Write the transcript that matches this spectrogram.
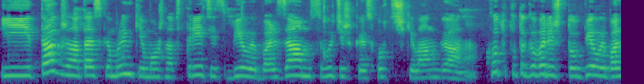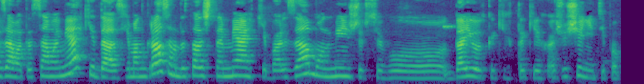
И также на тайском рынке можно встретить белый бальзам с вытяжкой из косточки лангана. Кто-то тут говорит, что белый бальзам это самый мягкий, да, с лимонграссом достаточно мягкий бальзам, он меньше всего дает каких-то таких ощущений типа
